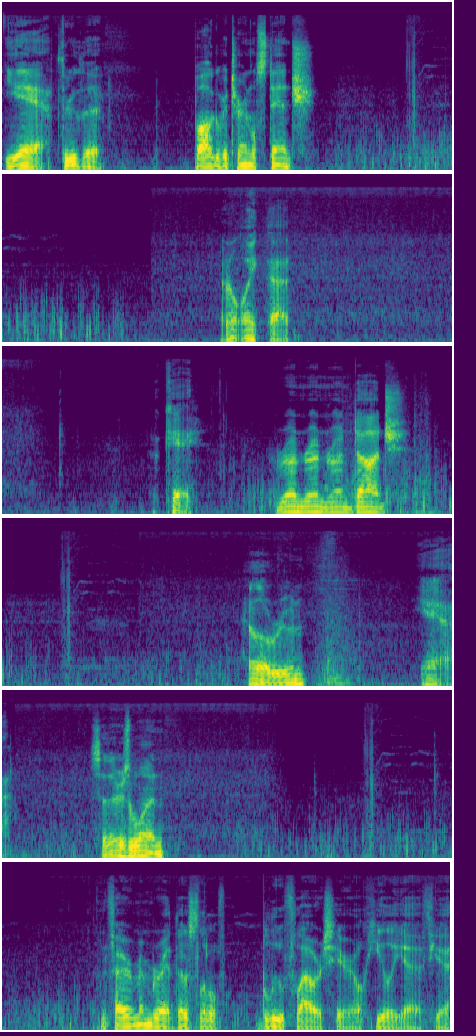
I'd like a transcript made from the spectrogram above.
Yeah, through the bog of eternal stench. I don't like that. Okay. Run, run, run, dodge. Hello, Rune. Yeah. So there's one. If I remember right, those little blue flowers here will heal you if you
